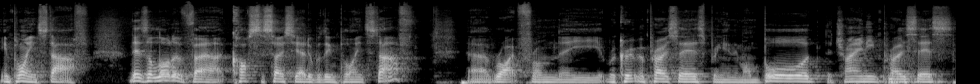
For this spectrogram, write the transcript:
employing staff. There's a lot of uh, costs associated with employing staff. Uh, right from the recruitment process, bringing them on board, the training process,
